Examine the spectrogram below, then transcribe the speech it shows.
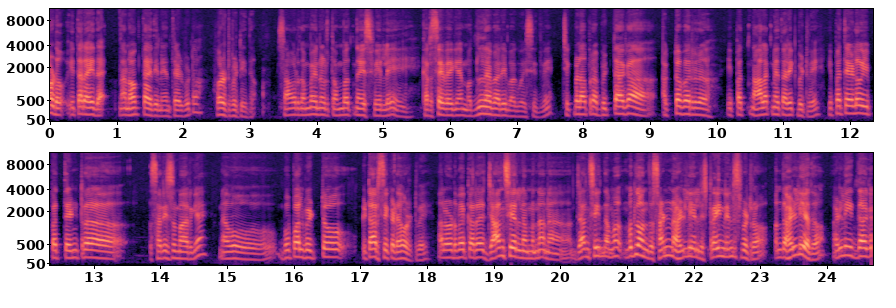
ನೋಡು, ಈ ಥರ ಇದೆ. ನಾನು ಹೋಗ್ತಾ ಇದ್ದೀನಿ ಅಂತ ಹೇಳ್ಬಿಟ್ಟು ಹೊರಟುಬಿಟ್ಟಿದ್ದು. ಸಾವಿರದ ಒಂಬೈನೂರ ತೊಂಬತ್ತನೇ ಇಸ್ವಿಯಲ್ಲಿ ಕರಸೇವೆಗೆ ಮೊದಲನೇ ಬಾರಿ ಭಾಗವಹಿಸಿದ್ವಿ. ಚಿಕ್ಕಬಳ್ಳಾಪುರ ಬಿಟ್ಟಾಗ ಅಕ್ಟೋಬರ್ ಇಪ್ಪತ್ನಾಲ್ಕನೇ ತಾರೀಕು ಬಿಟ್ವಿ. ಇಪ್ಪತ್ತೇಳು, ಇಪ್ಪತ್ತೆಂಟರ ಸರಿಸುಮಾರಿಗೆ ನಾವು ಭೂಪಾಲ್ ಬಿಟ್ಟು ಇಟಾರ್ಸಿ ಕಡೆ ಹೊರಟ್ವಿ. ಅಲ್ಲಿ ಹೊರಡ್ಬೇಕಾದ್ರೆ ಝಾನ್ಸಿಯಲ್ಲಿ ನಮ್ಮನ್ನು ಝಾನ್ಸಿಯಿಂದ ಮೊದಲು ಒಂದು ಸಣ್ಣ ಹಳ್ಳಿಯಲ್ಲಿ ಟ್ರೈನ್ ನಿಲ್ಲಿಸ್ಬಿಟ್ರು. ಒಂದು ಹಳ್ಳಿ ಅದು. ಹಳ್ಳಿ ಇದ್ದಾಗ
